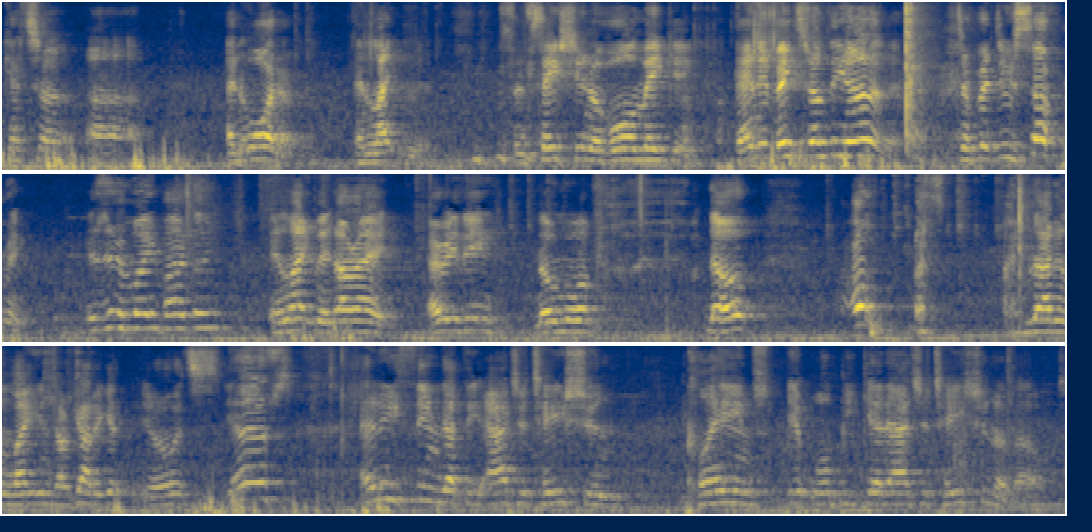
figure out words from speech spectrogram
gets a uh, an order, enlightenment, sensation of all making. Then it makes something out of it to produce suffering. Isn't it mind-boggling? Enlightenment. All right, everything. No more. No. Oh, I'm not enlightened. I've got to get. You know, it's yes. Anything that the agitation claims, it will beget agitation about.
